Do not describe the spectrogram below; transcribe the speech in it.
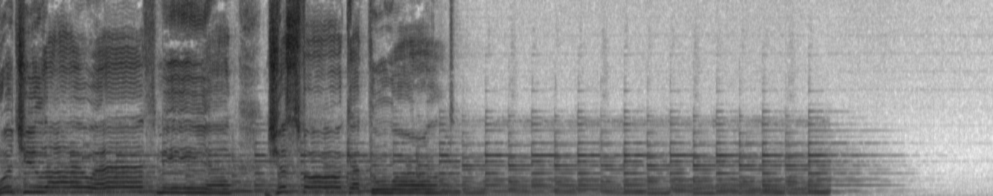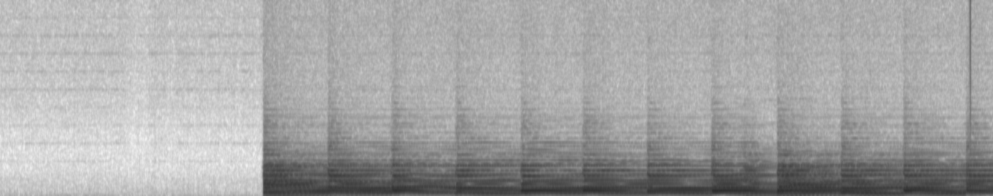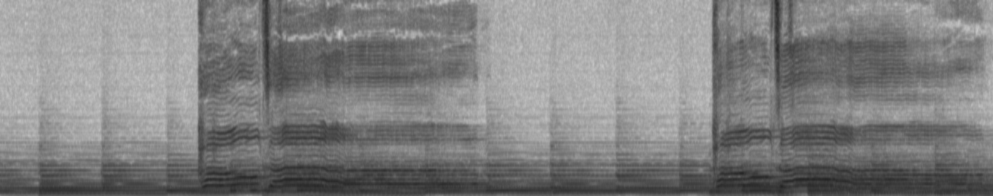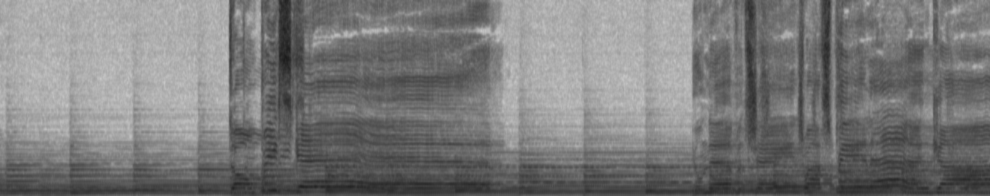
Would you lie with me and just forget the world? what's been and gone.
